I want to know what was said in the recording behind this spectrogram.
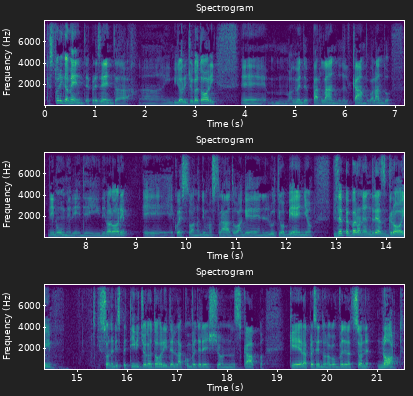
che storicamente presenta uh, i migliori giocatori, eh, ovviamente parlando del campo, parlando dei numeri, dei, dei valori, e questo hanno dimostrato anche nell'ultimo biennio Giuseppe Barone e Andreas Groi, che sono i rispettivi giocatori della Confederations Cup che rappresentano la Confederazione Nord.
